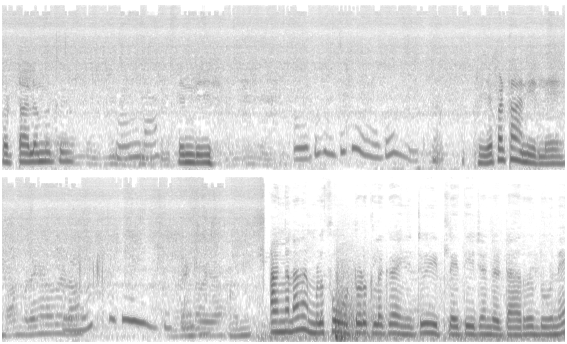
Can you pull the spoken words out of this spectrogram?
തൊട്ടാലും നമുക്ക് എന്തി? പ്രിയപ്പെട്ട ആനയല്ലേ? അങ്ങനെ നമ്മൾ ഫോട്ടോ എടുക്കലൊക്കെ കഴിഞ്ഞിട്ട് വീട്ടിലെത്തിയിട്ടുണ്ട് കേട്ടോ ഋതുവിനെ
